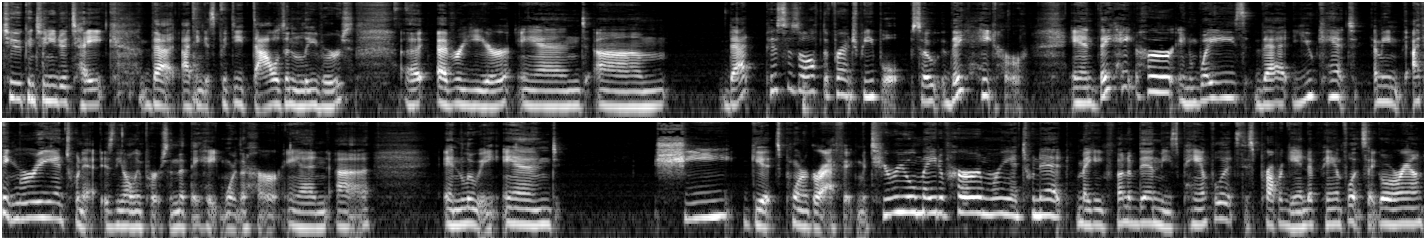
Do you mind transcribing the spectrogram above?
to continue to take that I think it's fifty thousand livres uh, every year, and um, that pisses off the French people. So they hate her, and they hate her in ways that you can't. I mean, I think Marie Antoinette is the only person that they hate more than her, and uh, and Louis, and she gets pornographic material made of her and Marie Antoinette, making fun of them, these pamphlets, these propaganda pamphlets that go around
